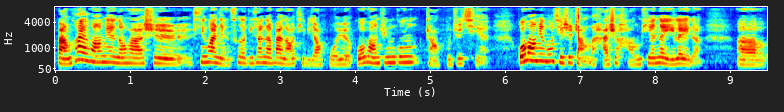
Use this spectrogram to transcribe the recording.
板块方面的话是新冠检测、第三代半导体比较活跃，国防军工涨幅居前。国防军工其实涨的还是航天那一类的。呃，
